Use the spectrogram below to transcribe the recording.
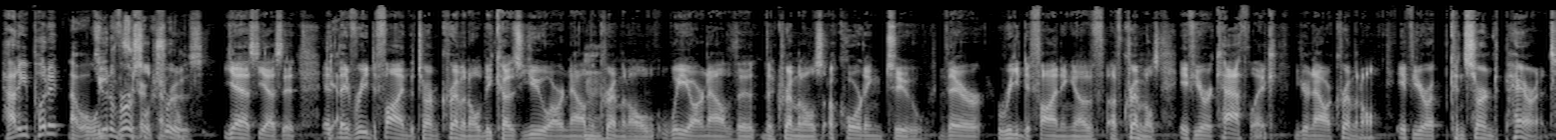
How do you put it? Uh, Not what we Universal truths. Yes, yes. It, it, They've redefined the term criminal because you are now Mm. the criminal. We are now the the criminals according to their redefining of of criminals. If you're a Catholic, you're now a criminal. If you're a concerned parent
